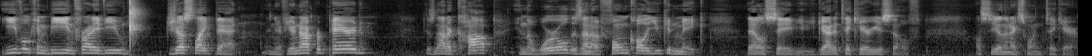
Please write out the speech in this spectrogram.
evil can be in front of you just like that. And if you're not prepared, there's not a cop in the world, there's not a phone call you can make that'll save you. You got to take care of yourself. I'll see you on the next one. Take care.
